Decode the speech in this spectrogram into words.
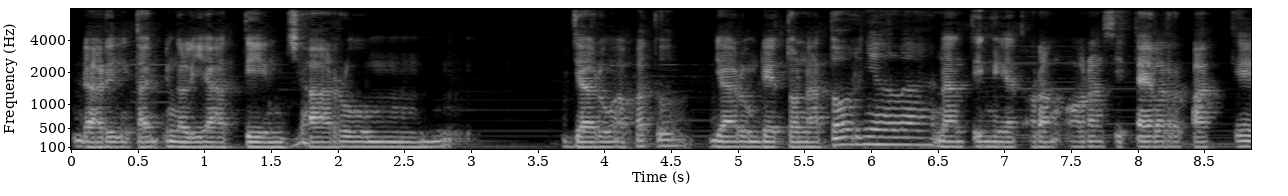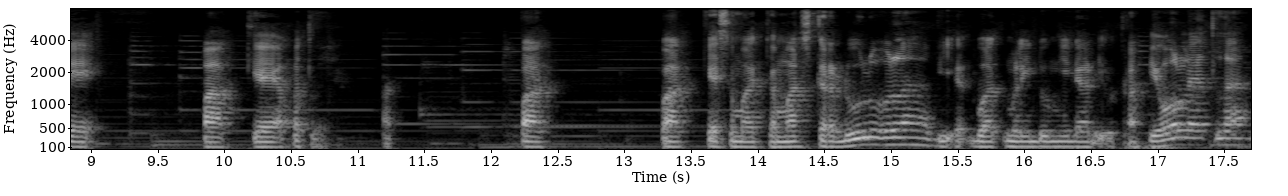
Dari tadi ngeliatin jarum jarum apa tuh? Jarum detonatornya lah. Nanti ngeliat orang-orang si Taylor pakai pakai apa tuh? Pak pakai semacam masker dulu lah buat melindungi dari ultraviolet lah.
